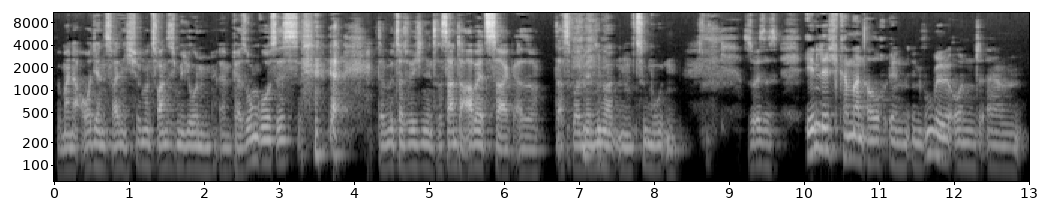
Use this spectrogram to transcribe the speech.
meine Audience, weiß nicht, 25 Millionen ähm, Personen groß ist, dann wird es natürlich ein interessanter Arbeitstag. Also das wollen wir niemandem zumuten. So ist es. Ähnlich kann man auch in, in Google und ähm,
